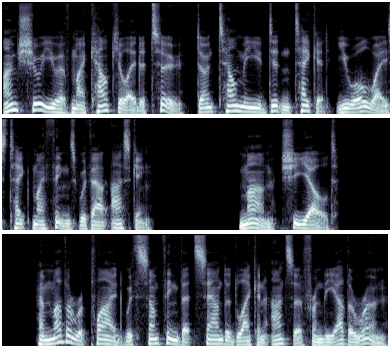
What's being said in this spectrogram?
I'm sure you have my calculator too, don't tell me you didn't take it, you always take my things without asking. Mum, she yelled. Her mother replied with something that sounded like an answer from the other room,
